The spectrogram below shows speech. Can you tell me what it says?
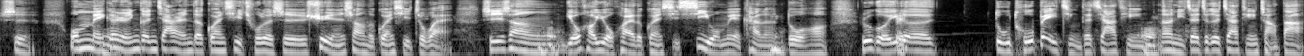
是我们每个人跟家人的关系，除了是血缘上的关系之外，实际上有好有坏的关系。戏我们也看了很多哦。如果一个赌徒背景的家庭，那你在这个家庭长大，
